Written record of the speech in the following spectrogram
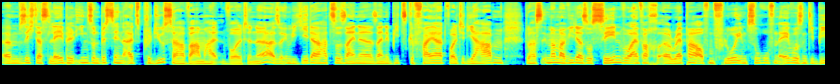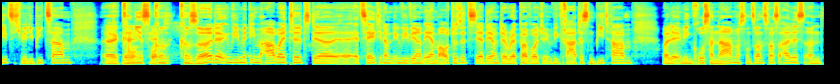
ähm, sich das Label ihn so ein bisschen als Producer warm halten wollte, ne? Also irgendwie jeder hat so seine seine Beats gefeiert, wollte die haben. Du hast immer mal wieder so Szenen, wo einfach äh, Rapper auf dem Flur ihm zurufen, ey, wo sind die Beats? Ich will die Beats haben. Äh, Kanyes ja, ja. Cousin, der irgendwie mit ihm arbeitet, der äh, erzählt ihm dann irgendwie, während er im Auto sitzt, der der und der Rapper wollte wollte irgendwie gratis ein Beat haben, weil der irgendwie ein großer Name ist und sonst was alles. Und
